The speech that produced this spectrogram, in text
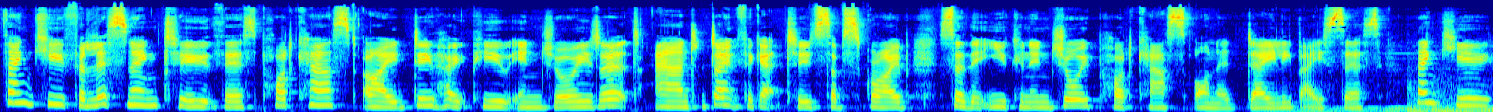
Thank you for listening to this podcast. I do hope you enjoyed it. And don't forget to subscribe so that you can enjoy podcasts on a daily basis. Thank you.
